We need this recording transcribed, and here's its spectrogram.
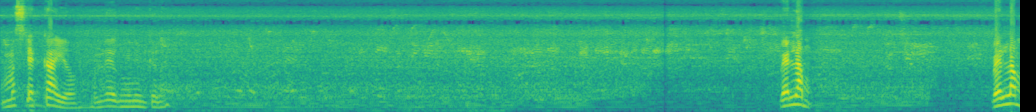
അമ്മ സ്റ്റെക്കായോ എന്താ എങ്ങനെ നിൽക്കണം വെള്ളം. വെള്ളം.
